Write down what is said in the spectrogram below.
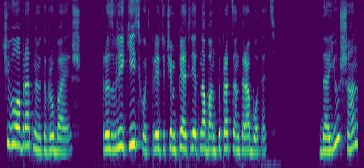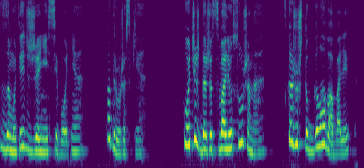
Чего обратную-то врубаешь? Развлекись хоть, прежде чем пять лет на банк и проценты работать. Даю шанс замутить с Женей сегодня. По-дружески. Хочешь, даже свалю с ужина? Скажу, что голова болит.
